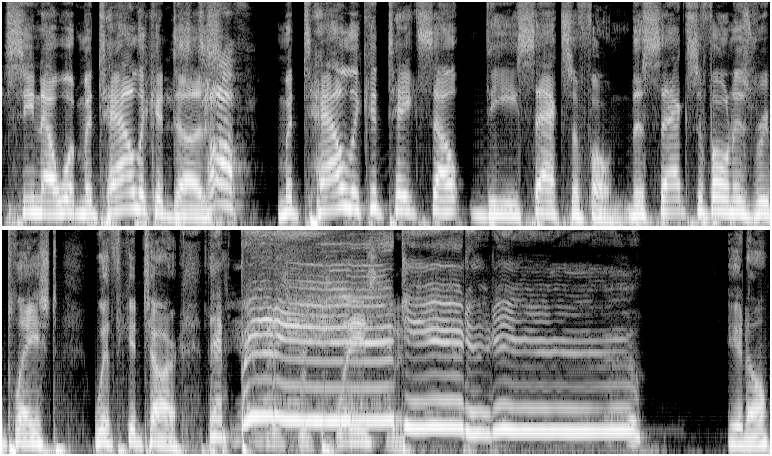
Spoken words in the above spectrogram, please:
See now what Metallica does. tough. Metallica takes out the saxophone. The saxophone is replaced with guitar. That it's replaced with- you know.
